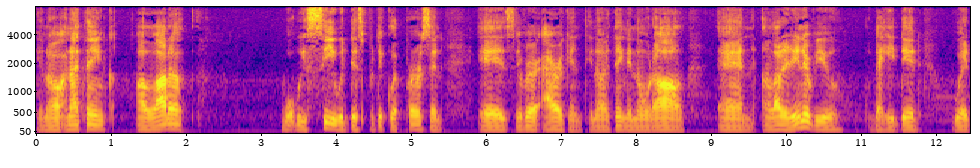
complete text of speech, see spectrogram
You know, and I think a lot of what we see with this particular person is they're very arrogant. You know, I think they know it all. And a lot of the interview that he did with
